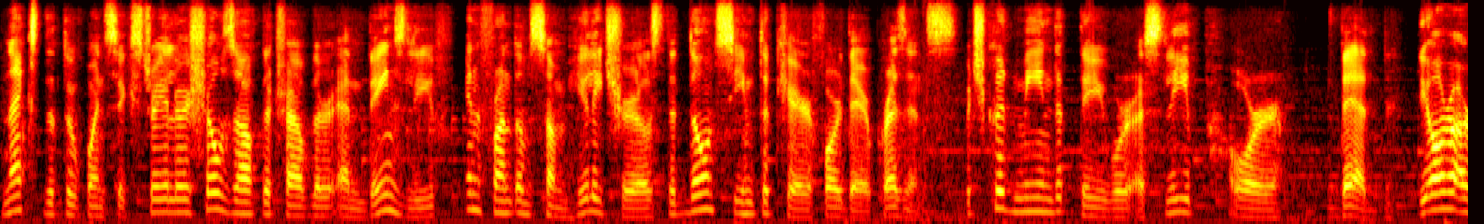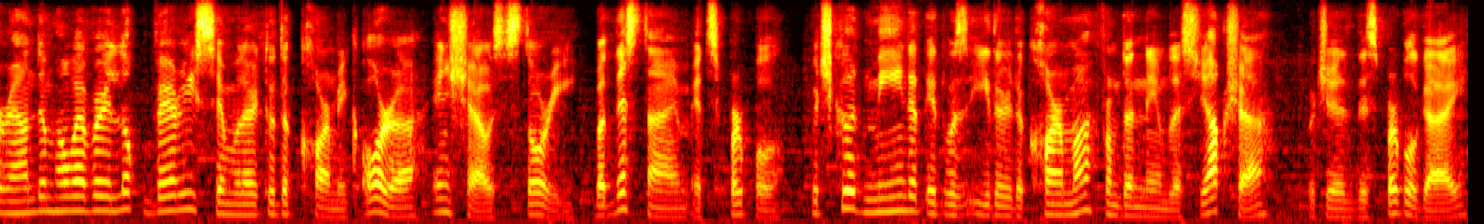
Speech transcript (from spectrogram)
Next, the 2.6 trailer shows off the Traveler and Dainsleif in front of some hilichurls that don't seem to care for their presence, which could mean that they were asleep or dead. The aura around them, however, look very similar to the karmic aura in Xiao's story, but this time it's purple, which could mean that it was either the karma from the nameless Yaksha which is this purple guy,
